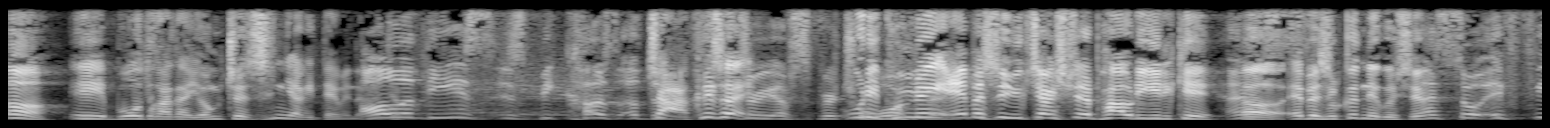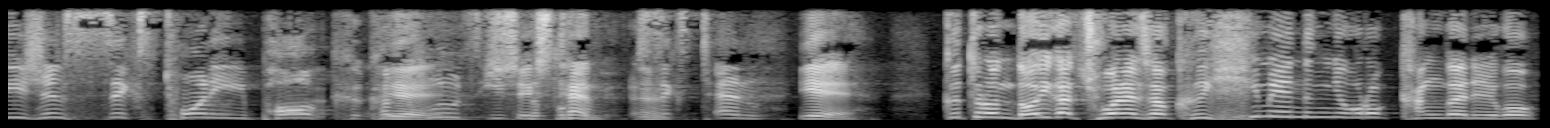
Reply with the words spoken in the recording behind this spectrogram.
어, 이 모두가 다 영적 승리하기 때문에. All 그렇죠? of these is because of the 자, 그래서 victory of spiritual 우리 분명히 warfare. 에베소 6장 10절 바울이 이렇게 어, 에베소를 끝내고 있어요. And so Ephesians 6:20, Paul c- 예, concludes each- the 6:10. book of 6:10. 예. 끝으로 너희가 주 안에서 그 힘의 능력으로 강건해지고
